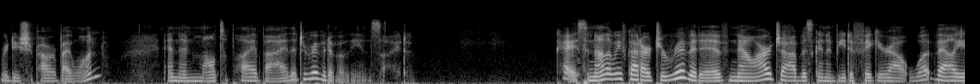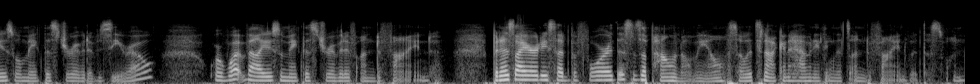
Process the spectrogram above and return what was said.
reduce your power by 1, and then multiply by the derivative of the inside. Okay, so now that we've got our derivative, now our job is going to be to figure out what values will make this derivative 0, or what values will make this derivative undefined. But as I already said before, this is a polynomial, so it's not going to have anything that's undefined with this one.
